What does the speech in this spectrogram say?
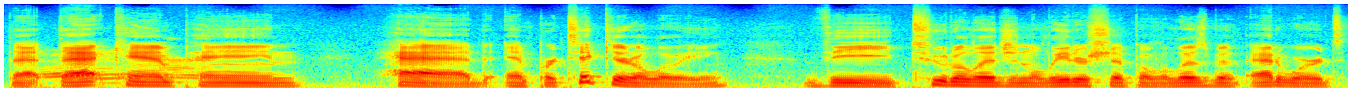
that that campaign had, and particularly the tutelage and the leadership of Elizabeth Edwards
